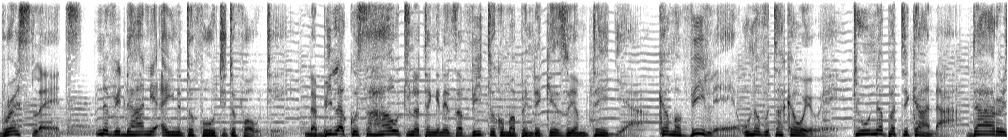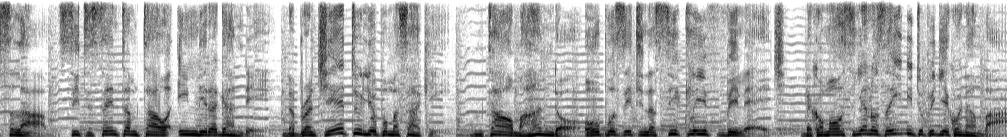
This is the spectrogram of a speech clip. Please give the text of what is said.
bracelets na vidani aina tofauti tofauti. Na bila kusahau tunatengeneza vitu kwa mapendekezo ya mteja kama vile unavyotaka wewe. Tunapatikana Dar es Salaam City Center, mtaa wa Indira Gandhi, na branchi yetu iliyopo Masaki mtaa wa Mahando opposite na Seacliff Village. Na kwa mawasiliano zaidi tupigie kwa namba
